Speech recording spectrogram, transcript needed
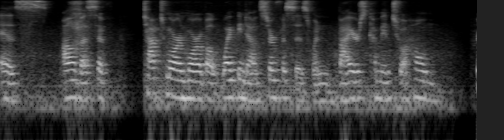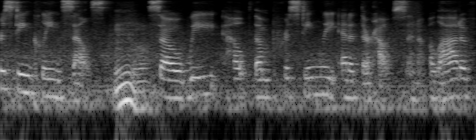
as all of us have talked more and more about wiping down surfaces when buyers come into a home. Pristine clean sells. Mm. So we help them pristinely edit their house. And a lot of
